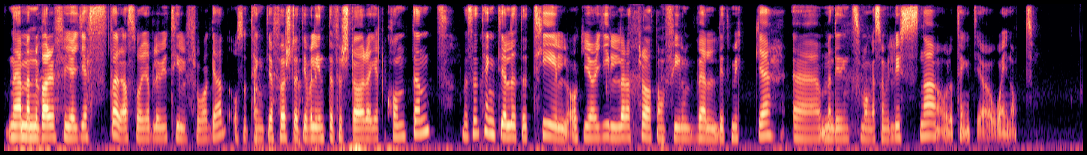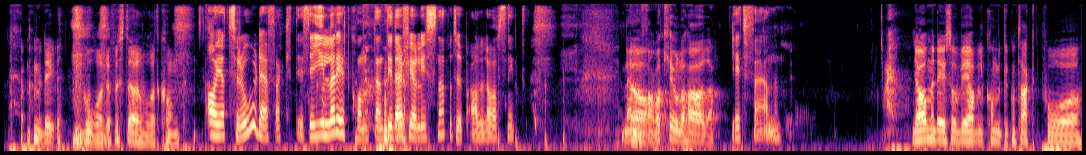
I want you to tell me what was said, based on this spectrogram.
Nej, men varför jag gästar, alltså jag blev ju tillfrågad och så tänkte jag först att jag vill inte förstöra ert content. Men sen tänkte jag lite till och jag gillar att prata om film väldigt mycket. Eh, men det är inte så många som vill lyssna och då tänkte jag why not? Men det går det att förstöra vårt content? Ja, jag tror det faktiskt. Jag gillar ert content. Det är därför jag har lyssnat på typ alla avsnitt. Nej, men fan vad kul att höra. Jag är ett fan. Ja, men det är så. Vi har väl kommit i kontakt på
